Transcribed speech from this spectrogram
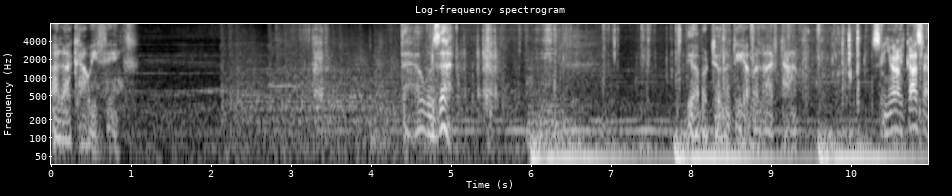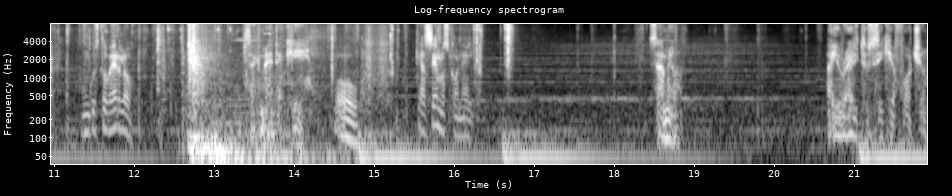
I like how he thinks. The hell was that? The opportunity of a lifetime. Señor Alcázar, un gusto verlo. Sáqueme de aquí. Oh. ¿Qué hacemos con él? Samuel, are you ready to seek your fortune?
